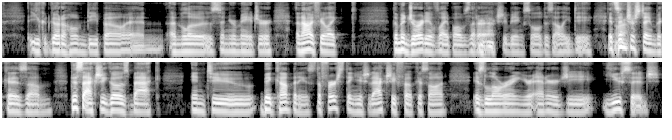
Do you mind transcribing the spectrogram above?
you could go to Home Depot and and Lowe's and your major. And now I feel like the majority of light bulbs that are mm-hmm. actually being sold is LED. It's right. interesting because um, this actually goes back into big companies. The first thing you should actually focus on is lowering your energy usage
